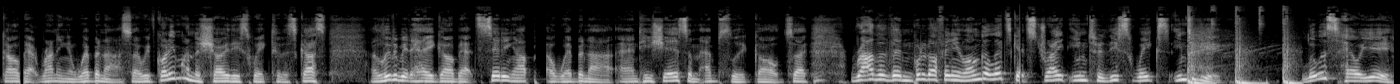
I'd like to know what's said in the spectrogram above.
go about running a webinar. So we've got him on the show this week to discuss a little bit how you go about setting up a webinar, and he shares some absolute gold. So rather than put it off any longer, let's get straight into this week's interview. Lewis, how are you?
